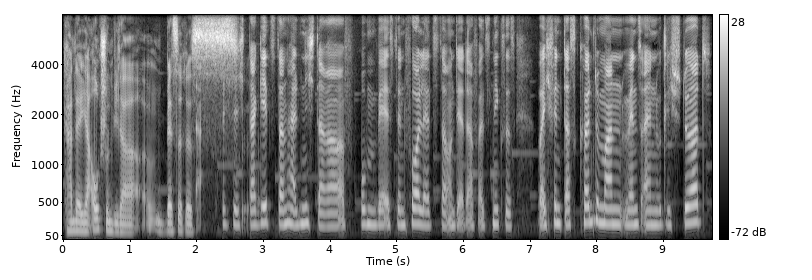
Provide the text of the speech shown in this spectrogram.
kann der ja auch schon wieder ein besseres. Richtig, da geht es dann halt nicht darum, wer ist denn Vorletzter und der darf als nächstes. Aber ich finde, das könnte man, wenn es einen wirklich stört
